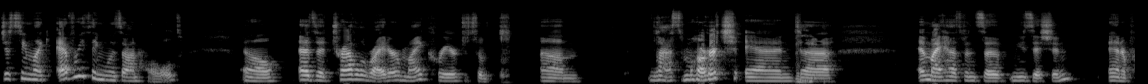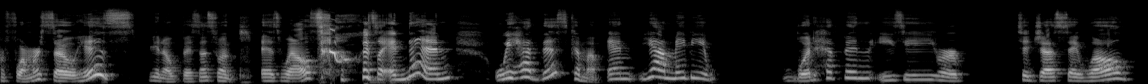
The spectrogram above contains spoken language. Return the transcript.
just seemed like everything was on hold. You know, as a travel writer, my career just went um last March and mm-hmm. uh and my husband's a musician and a performer so his you know business went as well so it's like and then we had this come up and yeah maybe it would have been easy or to just say well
